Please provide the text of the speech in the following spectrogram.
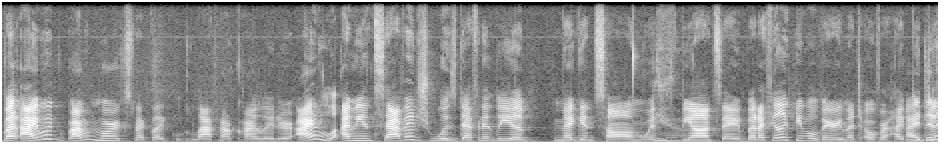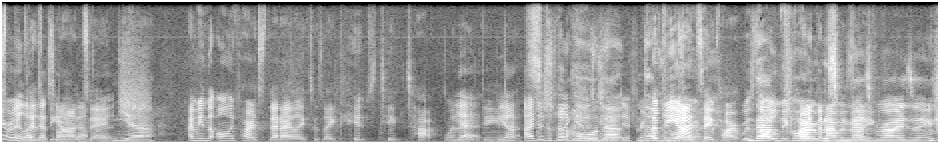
But I would I would more expect like Laugh Now Cry Later. I I mean Savage was definitely a Megan song with Yeah. Beyonce, but I feel like people very much overhyped I it didn't just really like because that song that Beyonce. much. Yeah. I mean the only parts that I liked was like hips tick tock when Yeah, I Beyonce. dance. I just feel like it Oh, was too that- different. the that than part- Beyonce part was the only part, that I was like mesmerizing.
